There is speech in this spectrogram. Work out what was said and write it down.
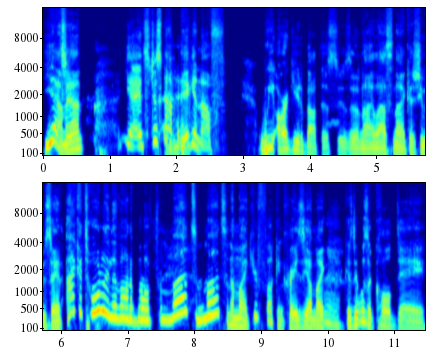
yeah, it's- man. Yeah, it's just not big enough. We argued about this susan and i last night because she was saying i could totally live on a boat for months and months and i'm like you're fucking crazy i'm like because it was a cold day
